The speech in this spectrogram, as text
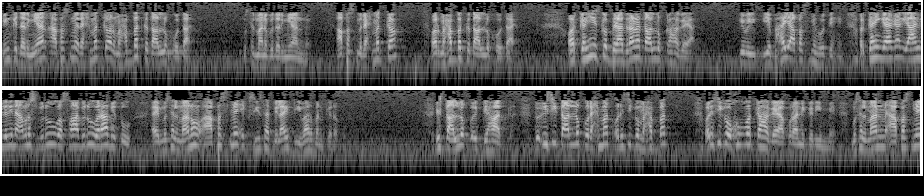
ان کے درمیان آپس میں رحمت کا اور محبت کا تعلق ہوتا ہے۔ مسلمانوں کے درمیان میں آپس میں رحمت کا اور محبت کا تعلق ہوتا ہے۔ اور کہیں اس کو برادرانہ تعلق کہا گیا کہ یہ بھائی آپس میں ہوتے ہیں۔ اور کہیں گیا کہ لدین امرس برو و صابرو و رابطو اے مسلمانوں، آپس میں ایک سیسا پلائی دیوار بن کے رہو۔ اس تعلق کو اتحاد کا تو اسی تعلق کو رحمت اور اسی کو محبت اور اسی کو اخوت کہا گیا قرآن کریم میں۔ مسلمان میں آپس میں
